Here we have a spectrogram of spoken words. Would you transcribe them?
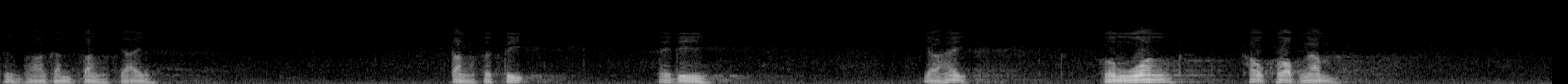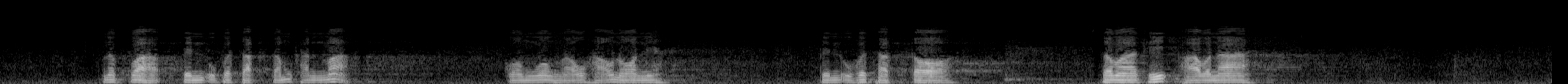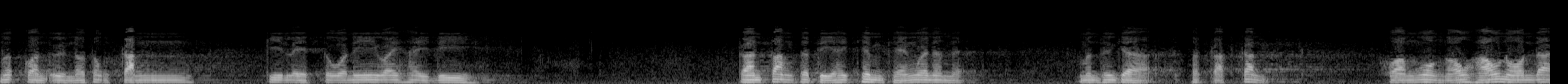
พึงพากันตั้งใจ ตั้งสติให้ดี อย่าให้ความง่วงเข้าครอบงำนับว่าเป็นอุปสรรคสำคัญมาก ความง่วงเหงาหานอนเนี่ย เป็นอุปสรรคต่อสมาธิภาวนา เมื่อก่อนอื่นเราต้องกันกิเลสตัวนี้ไว้ให้ดี การตั้งสติให้เข้มแข็งไว้นั่นแหละ มันถึงจะสกัดกั้น ความง่วงเหงาเหานอนได้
